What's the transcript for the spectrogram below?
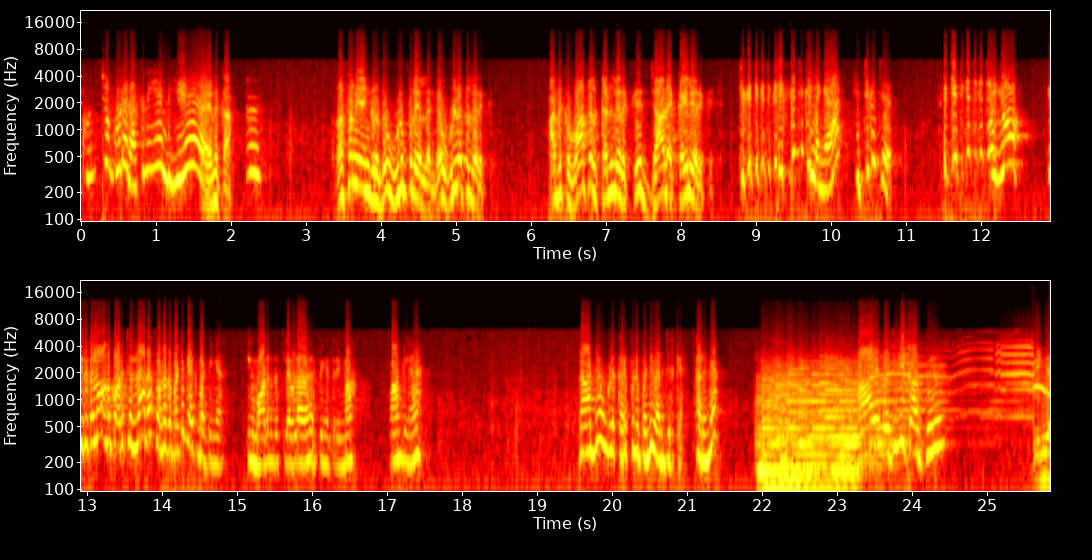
கொஞ்சம் கூட ரசனையே இல்லையே. எனக்கா. ரசனைங்கிறது உடுப்புல இல்லைங்க உள்ளத்துல இருக்கு. அதுக்கு வாசல் கண்ணுல இருக்கு ஜாடை கையில இருக்கு. சிக்கு சிக்கு சிக்கு கிச்சு கிச்சு இல்லைங்க. கிச்சு கிச்சு கிச்சு கிச்சு கிச்சு ஐயோ இதுக்கெல்லாம் ஒண்ணு குறைச்சல ஆனா சொன்னதை மட்டும் கேட்க மாட்டீங்க. நீங்க மாடர்ன் ட்ரெஸ்ல எவ்வளவு அழகா இருப்பீங்க தெரியுமா? வாங்கல நானே உங்களை கற்பனை பண்ணி வரைஞ்சிருக்கேன். பாருங்க. ஹாய் ரஜினிகாந்த். சரிங்க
